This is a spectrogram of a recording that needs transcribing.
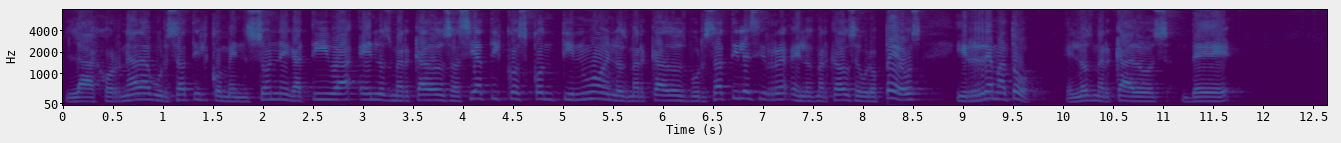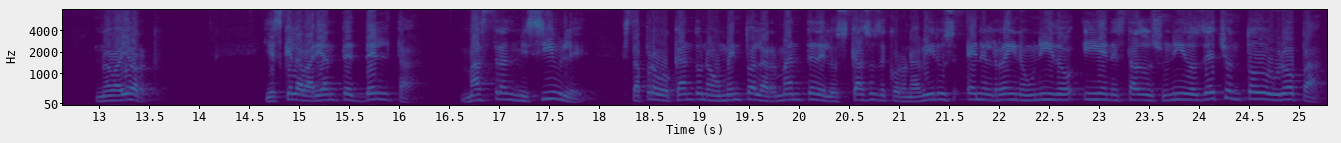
la jornada bursátil comenzó negativa en los mercados asiáticos, continuó en los mercados bursátiles y en los mercados europeos y remató en los mercados de Nueva York. Y es que la variante Delta, más transmisible, está provocando un aumento alarmante de los casos de coronavirus en el Reino Unido y en Estados Unidos, de hecho en toda Europa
